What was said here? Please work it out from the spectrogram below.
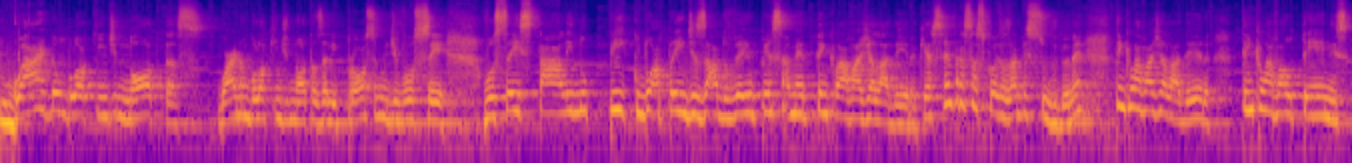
Guarda um bloquinho de notas, guarda um bloquinho de notas ali próximo de você. Você está ali no pico do aprendizado, veio o pensamento, tem que lavar a geladeira, que é sempre essas coisas absurdas, né? Tem que lavar a geladeira, tem que lavar o tênis.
